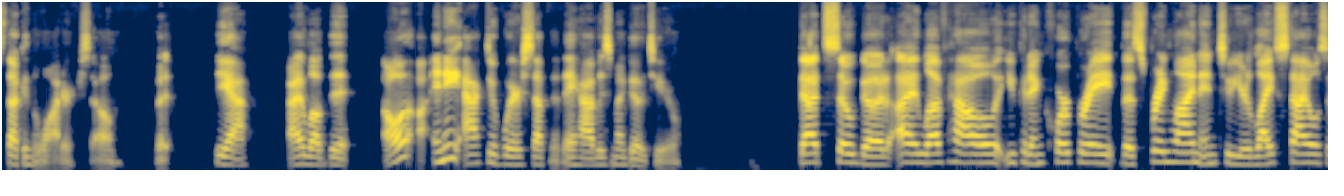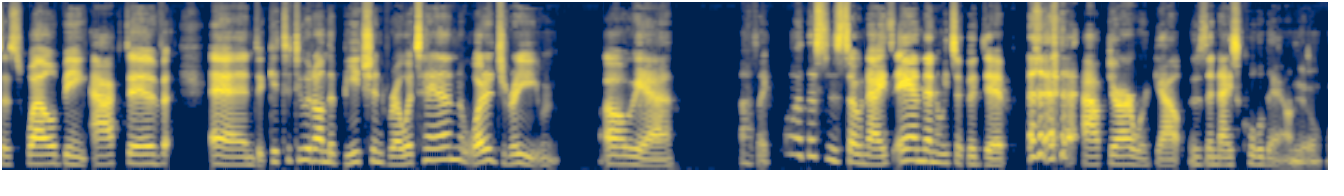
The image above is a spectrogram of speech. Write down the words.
stuck in the water. So, but yeah, I loved it. All any active wear stuff that they have is my go-to. That's so good. I love how you could incorporate the spring line into your lifestyles as well, being active and get to do it on the beach in Roatan. What a dream. Oh yeah. I was like, oh, this is so nice. And then we took a dip after our workout. It was a nice cool down. You know,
